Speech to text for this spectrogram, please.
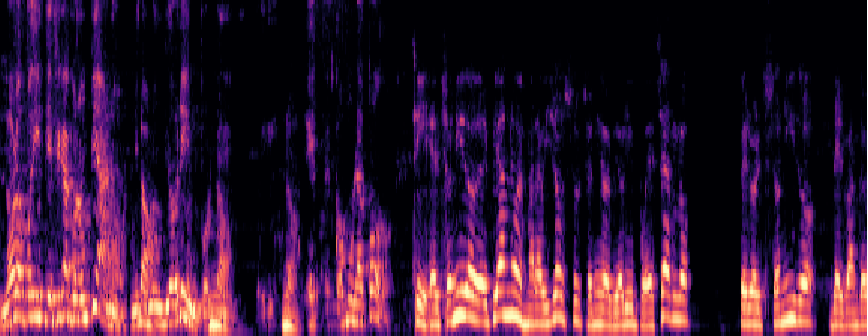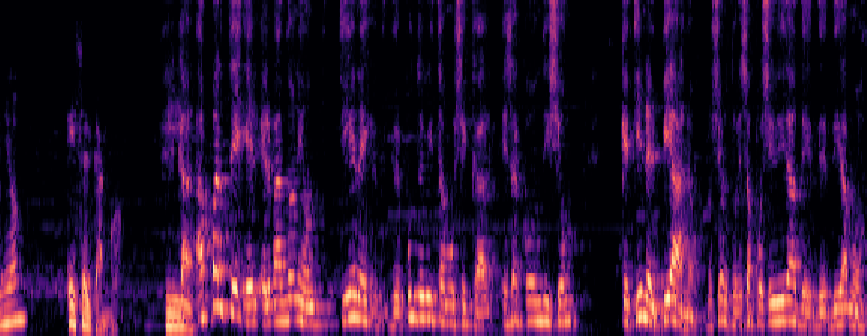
no lo puedes identificar con un piano, ni con un violín, porque no. Es común a todo. Sí, el sonido del piano es maravilloso, el sonido del violín puede serlo, pero el sonido del bandoneón es el tango. aparte, el, bandoneón tiene, desde el punto de vista musical, esa condición que tiene el piano, ¿no es cierto? Esa posibilidad de, digamos,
